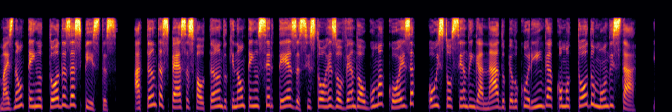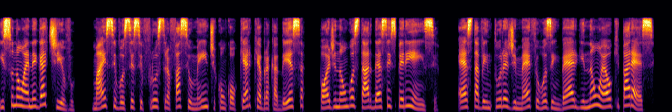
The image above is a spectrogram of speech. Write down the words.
mas não tenho todas as pistas. Há tantas peças faltando que não tenho certeza se estou resolvendo alguma coisa ou estou sendo enganado pelo Coringa como todo mundo está. Isso não é negativo, mas se você se frustra facilmente com qualquer quebra-cabeça, pode não gostar dessa experiência. Esta aventura de Matthew Rosenberg não é o que parece.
